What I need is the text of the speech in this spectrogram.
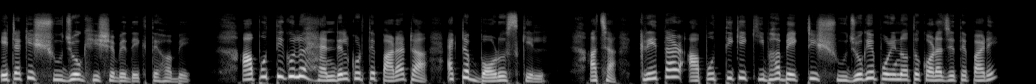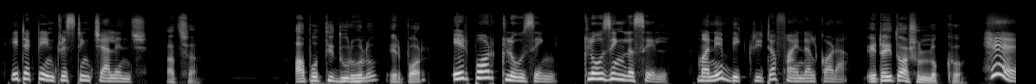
এটাকে সুযোগ হিসেবে দেখতে হবে। আপত্তিগুলো হ্যান্ডেল করতে পারাটা একটা বড় স্কিল। আচ্ছা ক্রেতার আপত্তিকে কীভাবে একটি সুযোগে পরিণত করা যেতে পারে? এটা একটা ইন্টারেস্টিং চ্যালেঞ্জ। আচ্ছা। আপত্তি দূর হলো এরপর? এরপর ক্লোজিং। ক্লোজিং দ্য সেল মানে বিক্রিটা ফাইনাল করা। এটাই তো আসল লক্ষ্য। হ্যাঁ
